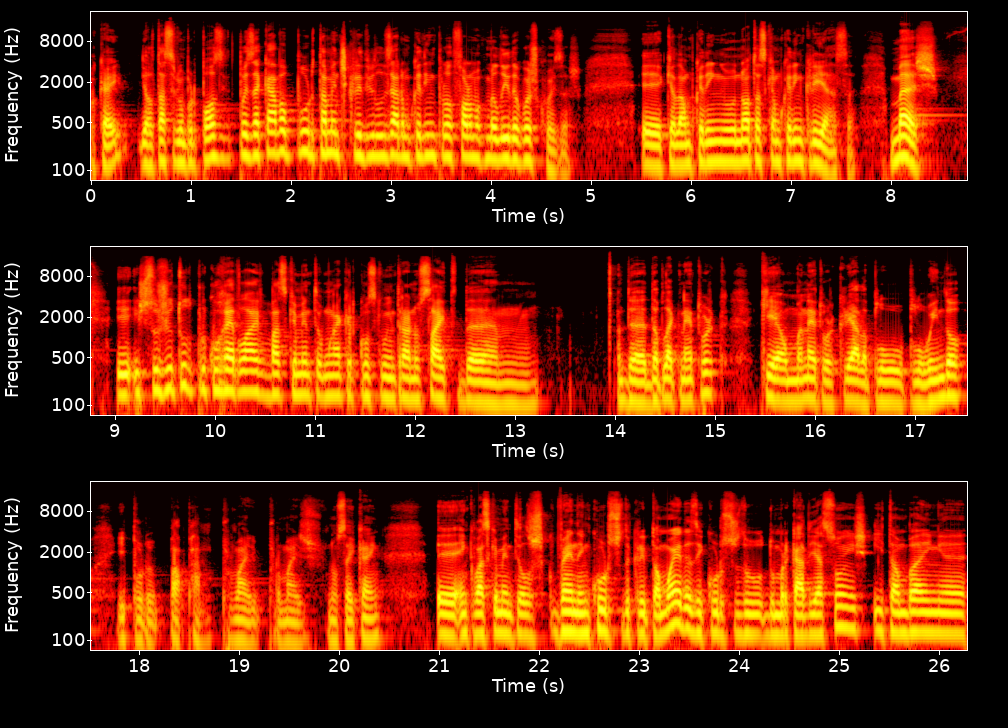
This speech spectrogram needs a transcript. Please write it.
ok? Ele está a ser um propósito, depois acaba por também descredibilizar um bocadinho pela forma como ele lida com as coisas. Uh, que ele é um bocadinho, nota-se que é um bocadinho criança. Mas isto surgiu tudo porque o Red Live, basicamente, um hacker conseguiu entrar no site da, da, da Black Network, que é uma network criada pelo, pelo Windows e por, pá, pá, por, mais, por mais não sei quem, eh, em que basicamente eles vendem cursos de criptomoedas e cursos do, do mercado de ações e também uh,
